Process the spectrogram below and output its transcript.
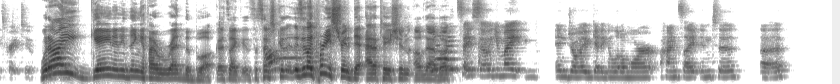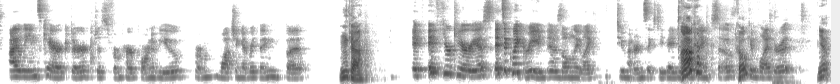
great too. Would I gain anything if I read the book? It's like it's essentially Um, is it like pretty straight adaptation of that yeah, book? I'd say so. You might enjoy getting a little more hindsight into uh, Eileen's character just from her point of view from watching everything. But Okay. if if you're curious, it's a quick read. It was only like 260 pages, I Okay. think, so Cool. you can fly through it. Yep.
